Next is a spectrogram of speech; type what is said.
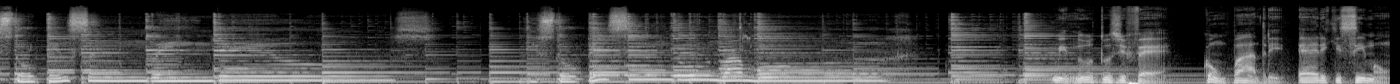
Estou pensando em Deus. Estou pensando no amor. Minutos de Fé, com Padre Eric Simon.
